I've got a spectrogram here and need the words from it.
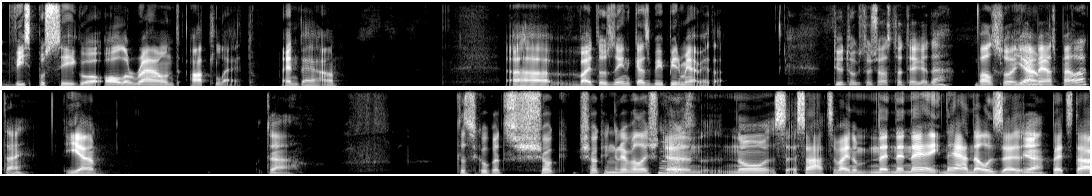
vispusīgo all-around atlētu NBA. Uh, vai tu zini, kas bija pirmajā vietā? 2008. gadā balsoja Jā. NBA spēlētāji. Jā, Tā. Tas ir kaut kāds šok, shocking revelation. uh, nu, s- sāc vai nu ne, ne, ne, neanalizē Jā. pēc tā,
